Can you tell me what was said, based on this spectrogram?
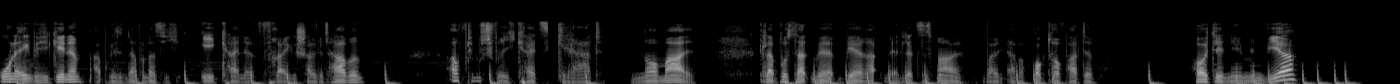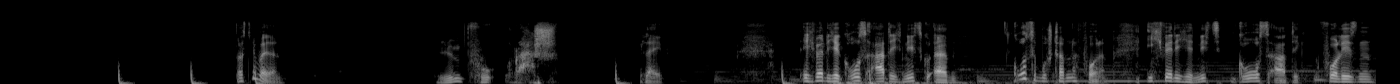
Ohne irgendwelche Gene, abgesehen davon, dass ich eh keine freigeschaltet habe. Auf dem Schwierigkeitsgrad normal. Klabuster hatten wir, letztes Mal, weil ich einfach Bock drauf hatte. Heute nehmen wir... Was nehmen wir denn? Lympho Rush. Play. Ich werde hier großartig nichts, äh, große Buchstaben nach vorne. Ich werde hier nichts großartig vorlesen.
